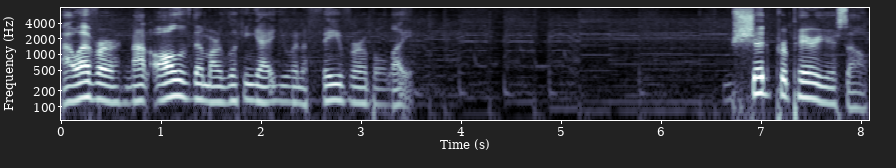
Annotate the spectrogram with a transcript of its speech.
However, not all of them are looking at you in a favorable light. You should prepare yourself.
